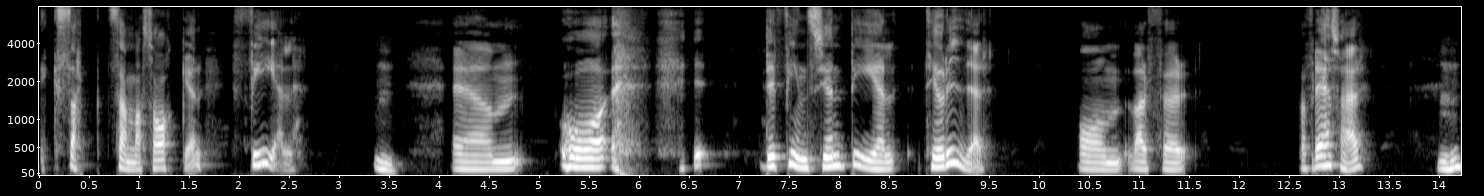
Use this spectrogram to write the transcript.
exakt samma saker fel. Mm. Ehm, och det finns ju en del teorier om varför, varför det är så här. Mhm.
